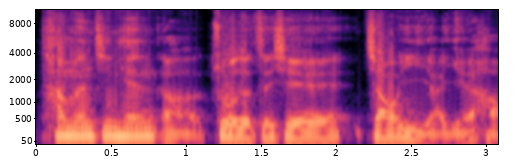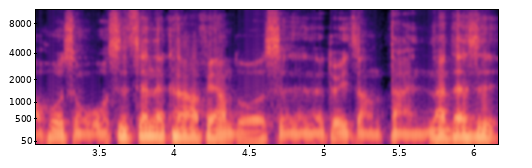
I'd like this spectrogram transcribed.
他们今天呃做的这些交易啊也好，或者什么，我是真的看到非常多神人的对账单。那但是。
